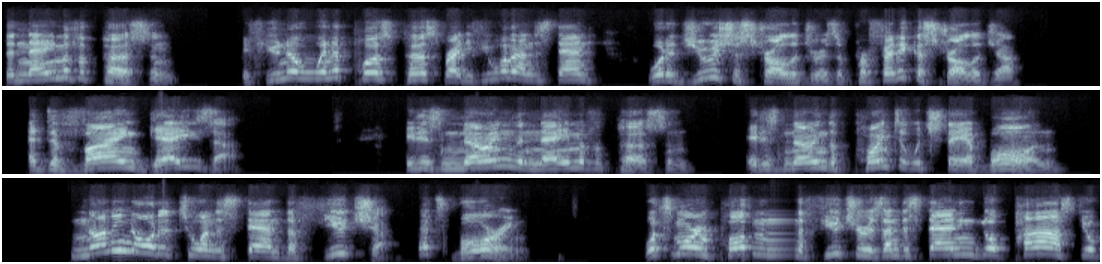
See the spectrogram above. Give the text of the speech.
the name of a person, if you know when a person, right, if you want to understand what a Jewish astrologer is, a prophetic astrologer, a divine gazer, it is knowing the name of a person, it is knowing the point at which they are born, not in order to understand the future. That's boring. What's more important in the future is understanding your past, your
